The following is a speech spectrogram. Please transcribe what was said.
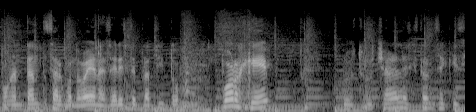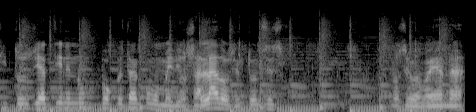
pongan tanta sal cuando vayan a hacer este platito. Porque nuestros charales están sequecitos ya tienen un poco, están como medio salados. Entonces no se vayan a,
